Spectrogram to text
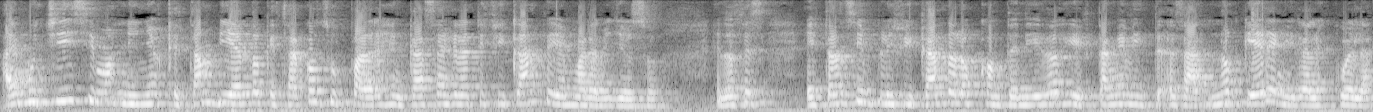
Hay muchísimos niños que están viendo que estar con sus padres en casa es gratificante y es maravilloso entonces, están simplificando los contenidos y están evitando, o sea, no quieren ir a la escuela,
